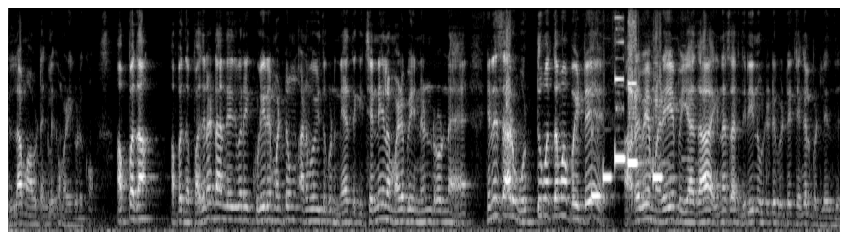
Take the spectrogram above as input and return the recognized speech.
எல்லா மாவட்டங்களுக்கும் மழை கொடுக்கும். அப்போ தான் அப்போ இந்த பதினெட்டாம் தேதி வரை குளிரை மட்டும் அனுபவித்து கொண்டு நேரத்துக்கு சென்னையில் மழை பெய்ய நின்றோன்னே என்ன சார் ஒட்டுமொத்தமாக போயிட்டு அறவே மழையே பெய்யாதா? என்ன சார் திடீர்னு விட்டுட்டு போயிட்டு செங்கல்பட்டுலேருந்து?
